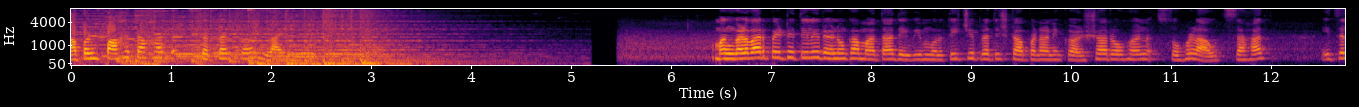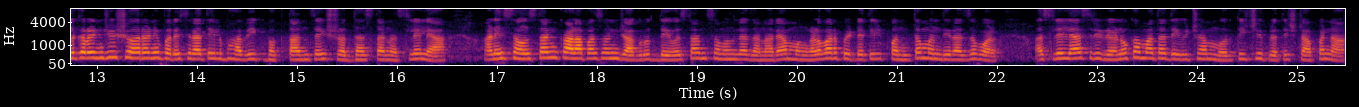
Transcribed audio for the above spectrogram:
आपण पाहत आहात सतर्क लाईव्ह न्यूज. मंगळवार पेठेतील रेणुका माता देवी मूर्तीची प्रतिष्ठापना आणि कळशारोहण सोहळा उत्साहात. इचलकरंजी शहर आणि परिसरातील भाविक भक्तांचे श्रद्धास्थान असलेल्या आणि संस्थान काळापासून जागृत देवस्थान समजल्या जाणाऱ्या मंगळवार पेठेतील पंत मंदिराजवळ असलेल्या श्री रेणुका माता देवीच्या मूर्तीची प्रतिष्ठापना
